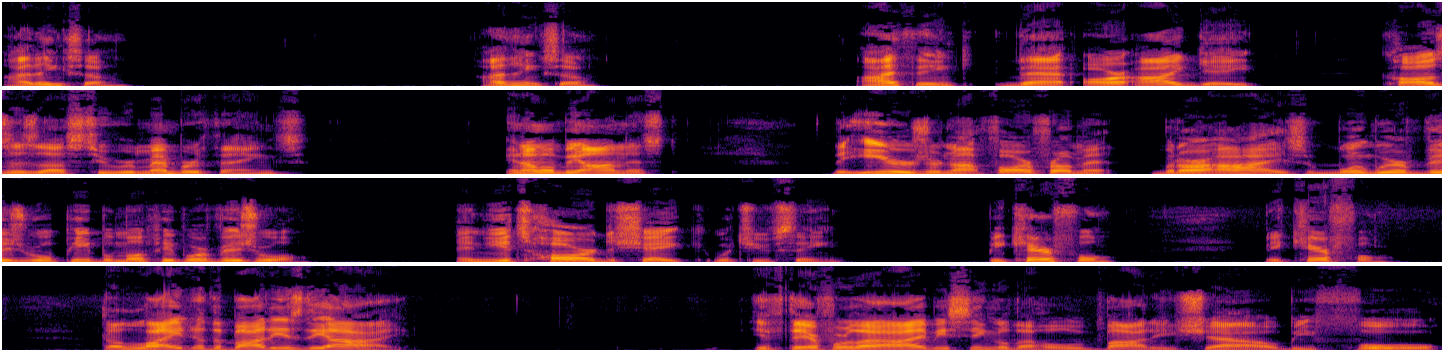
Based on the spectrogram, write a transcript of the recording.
I think so. I think so. I think that our eye gate causes us to remember things. And I'm going to be honest, the ears are not far from it, but our eyes, we're visual people. Most people are visual. And it's hard to shake what you've seen. Be careful. Be careful. The light of the body is the eye. If therefore thy eye be single, thy whole body shall be full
